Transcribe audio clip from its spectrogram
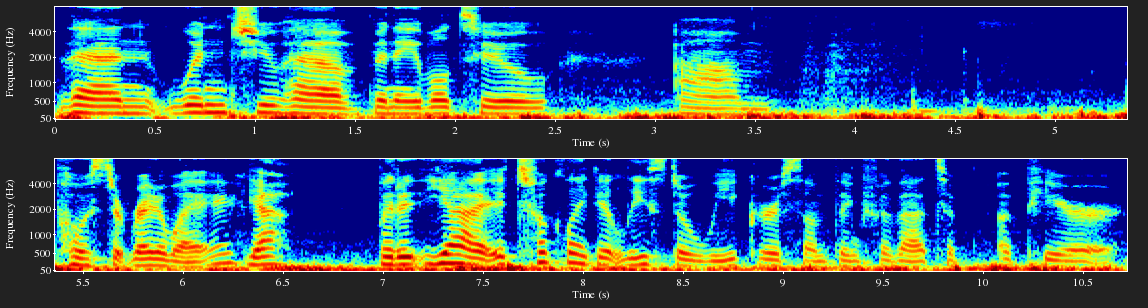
then wouldn't you have been able to um, post it right away? Yeah, But it, yeah, it took like at least a week or something for that to appear.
